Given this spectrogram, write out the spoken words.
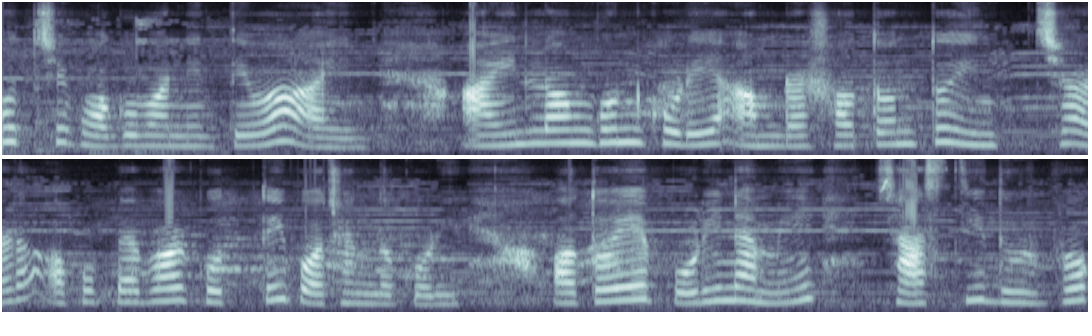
হচ্ছে ভগবানের দেওয়া আইন। আইন লঙ্ঘন করে আমরা স্বতন্ত্র ইচ্ছার অপব্যবহার করতেই পছন্দ করি। অতএব পরিণামে শাস্তি দুর্ভোগ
